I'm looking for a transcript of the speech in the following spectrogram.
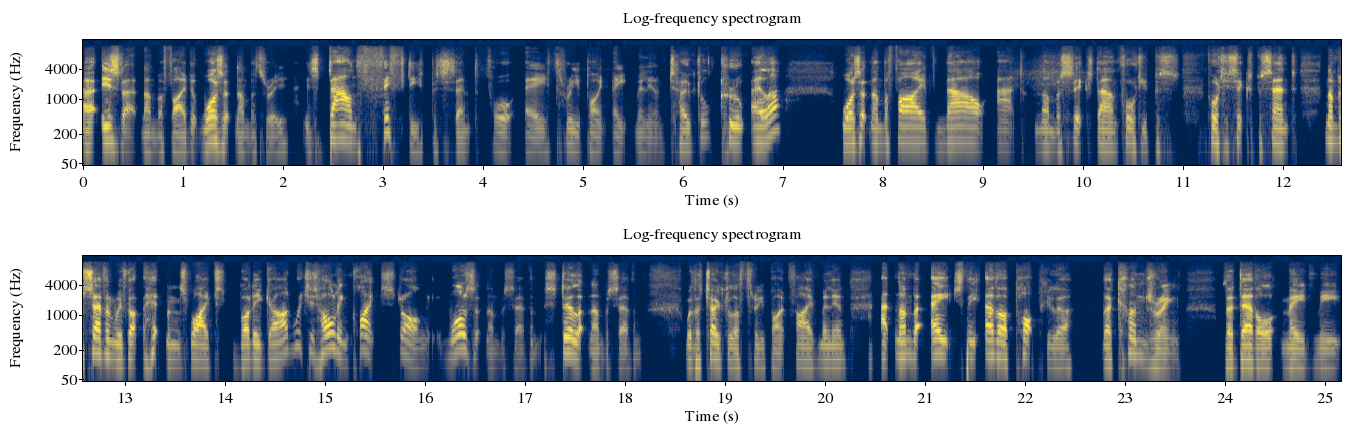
uh, is that number five. It was at number three. It's down 50% for a 3.8 million total. Cruella was at number five, now at number six, down 40, 46%. Number seven, we've got The Hitman's Wife's Bodyguard, which is holding quite strong. It was at number seven, still at number seven, with a total of 3.5 million. At number eight, the ever popular The Conjuring The Devil Made Me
